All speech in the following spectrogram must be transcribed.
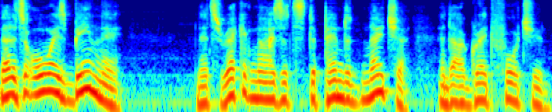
that it's always been there, let's recognize its dependent nature and our great fortune.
